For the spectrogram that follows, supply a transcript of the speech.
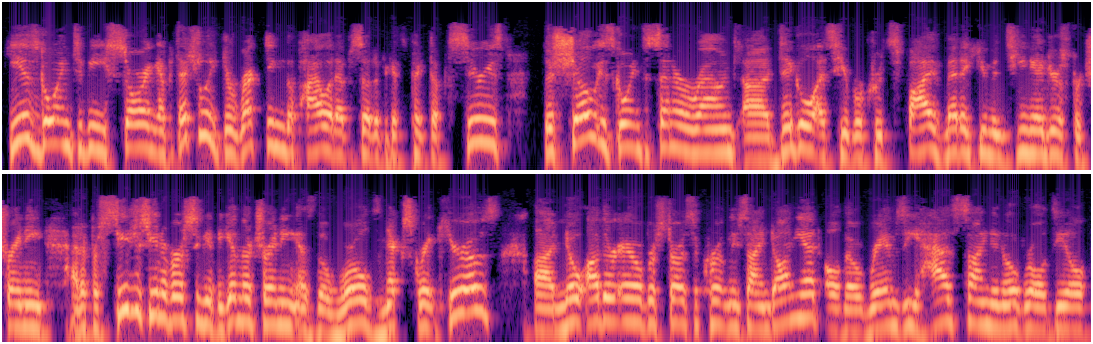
he is going to be starring and potentially directing the pilot episode if it gets picked up to series. The show is going to center around uh, Diggle as he recruits five metahuman teenagers for training at a prestigious university to begin their training as the world's next great heroes. Uh, no other Arrowverse stars have currently signed on yet, although Ramsey has signed an overall deal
